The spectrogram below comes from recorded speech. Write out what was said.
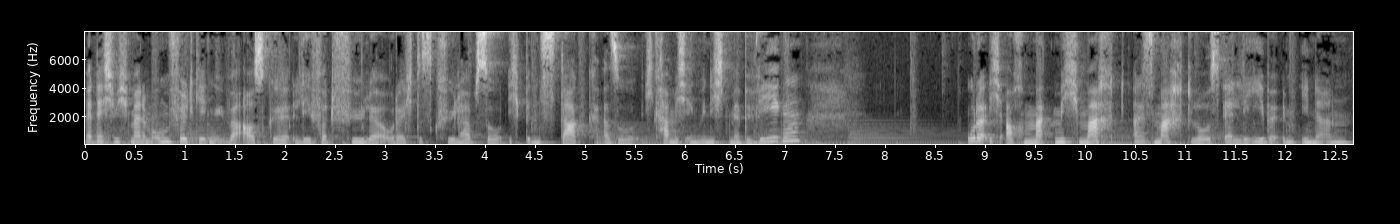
Wenn ich mich meinem Umfeld gegenüber ausgeliefert fühle oder ich das Gefühl habe, so ich bin stuck, also ich kann mich irgendwie nicht mehr bewegen oder ich auch mich macht, als machtlos erlebe im Inneren.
